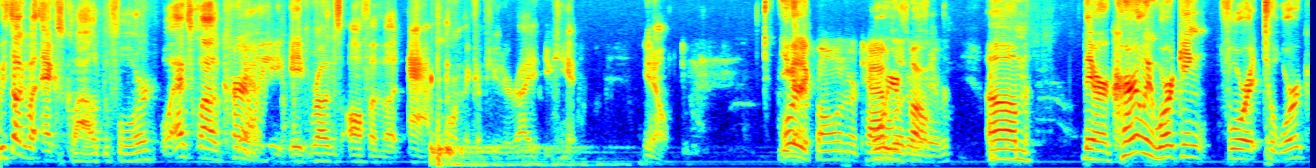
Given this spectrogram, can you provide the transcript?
we've talked about XCloud before. Well, XCloud currently it runs off of an app on the computer, right? You can't, you know, you Or gotta- your phone or tablet or, phone. whatever. Um, they're currently working for it to work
